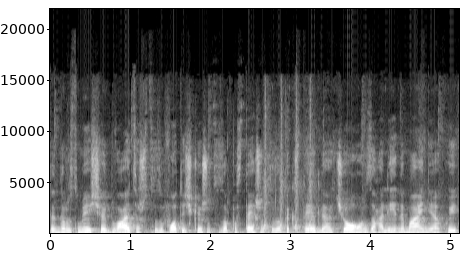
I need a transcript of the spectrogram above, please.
Ти не розумієш, що відбувається, що це за фоточки, що це за пости, що це за тексти, для чого взагалі немає ніякої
